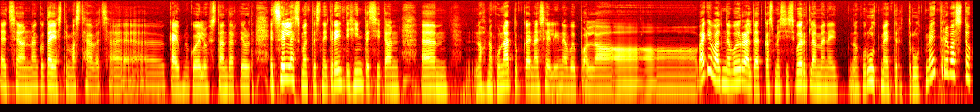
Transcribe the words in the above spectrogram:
et see on nagu täiesti must have, et see käib nagu elustandardi juurde, et selles mõttes neid rendihindasid on ähm, noh, nagu natukene selline võib-olla vägivaldne võrrelda, et kas me siis võrdleme neid nagu ruutmeetrit ruutmeetri vastu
